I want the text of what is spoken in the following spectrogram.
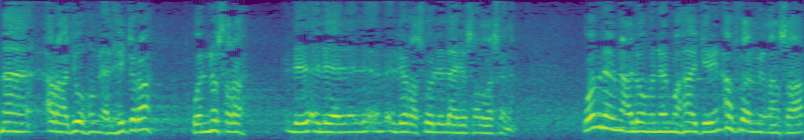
ما أرادوه من الهجرة والنصرة. لرسول الله صلى الله عليه وسلم. ومن المعلوم أن المهاجرين أفضل من الأنصار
